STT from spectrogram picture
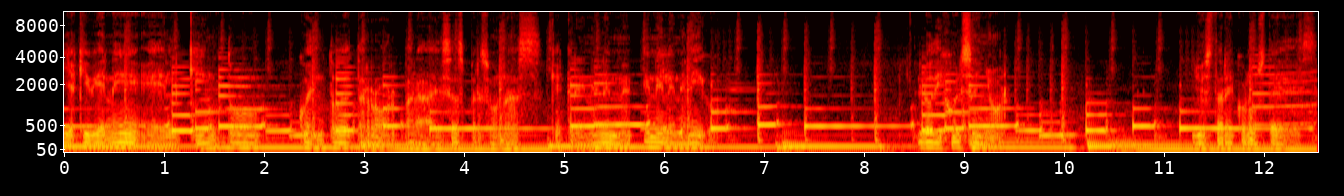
Y aquí viene el quinto cuento de terror para esas personas que creen en el enemigo. Lo dijo el Señor yo estaré con ustedes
